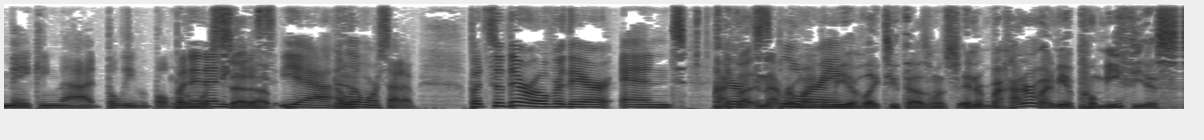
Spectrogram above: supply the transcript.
making that believable. But in any setup. case, yeah, Yeah. a little more setup. But so they're over there and I they're thought, and that reminded me of like 2001, and it kind of reminded me of Prometheus.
